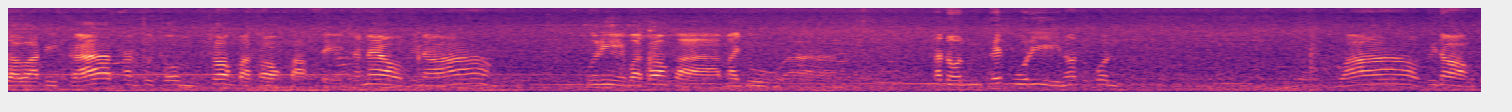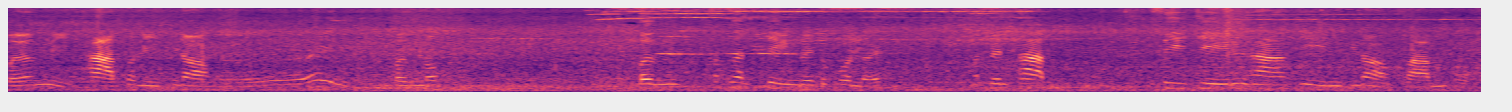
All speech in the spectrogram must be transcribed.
สวัสดีครับท่านผู้ชมช่องปลาทองปากเสชาแนลพี่น้องมื่อนี้ปลาทองกับมาอยู่ถนนเพชรบุรีเนาะทุกคน ว้าวพี่น้องเบิ้งนี่ภาพตัวนี้พี่น้องเอ้ยเบิ้งนกเบิ้งก็เพื่อนจริงเลยทุกคนเลย มันเป็นภาพ 4G หรือ 5G พี่น้องความโอ้โห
